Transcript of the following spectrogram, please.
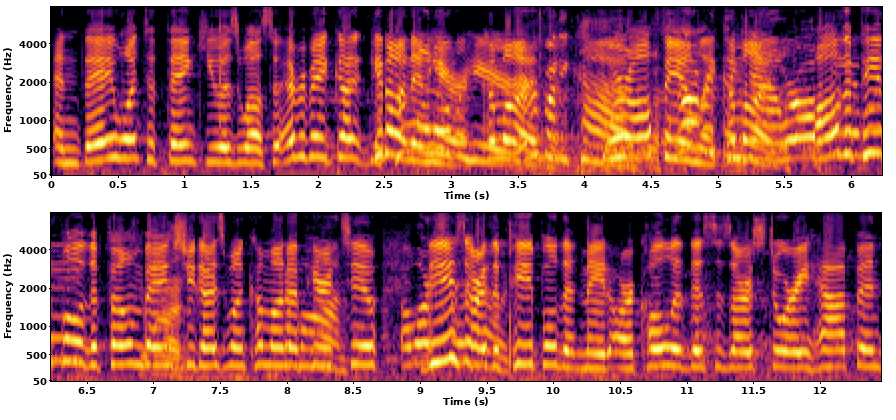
and they want to thank you as well. So everybody, get, get come on in on here. here. Come on. Everybody come. We're all family. Come on. down. We're all the family. people of the phone banks, you guys want to come on Come up here too? These are the people that made Arcola This Is Our Story happen.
